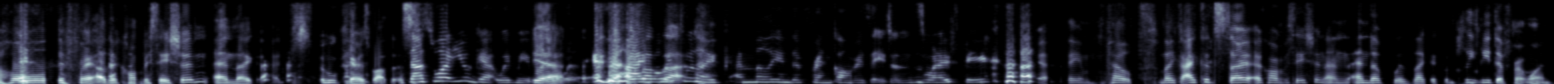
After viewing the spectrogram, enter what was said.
a whole different other conversation, and like just- who cares about this? That's what you get with me, by Yeah. the way. I love go that. into like a million different conversations when I speak. yeah, same felt like I could start a conversation and end up with like a completely different one.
